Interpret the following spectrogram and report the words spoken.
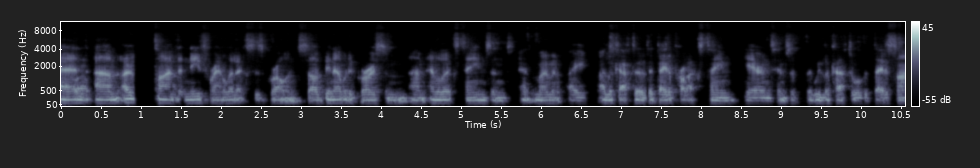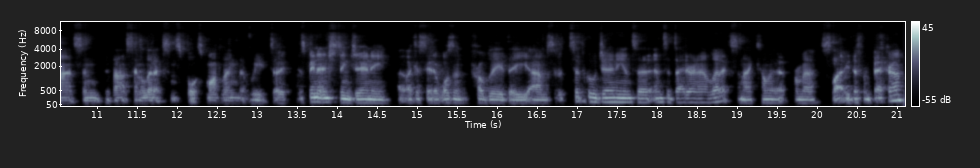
And wow. um, over time, the need for analytics has grown. So I've been able to grow some um, analytics teams, and at the moment, I, I look after the data products team here in terms of that we look after all the data science and advanced analytics and sports modeling that we do. It's been an interesting journey. Like I said, it wasn't probably the um, sort of typical journey into into data and analytics, and I come at it from a slightly different background.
